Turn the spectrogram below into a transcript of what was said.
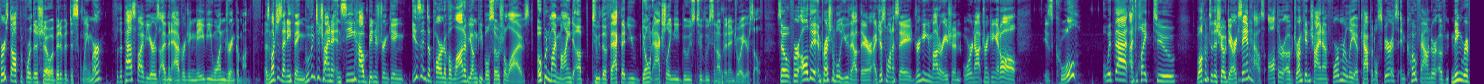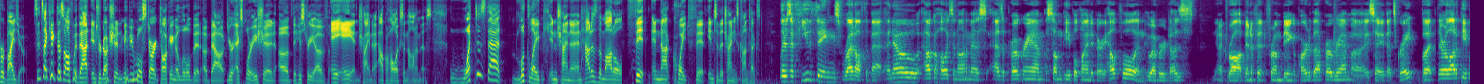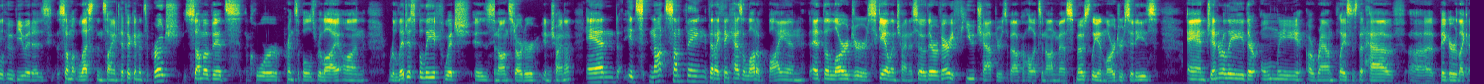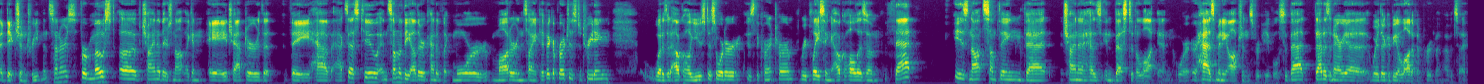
First off, before this show, a bit of a disclaimer. For the past five years, I've been averaging maybe one drink a month. As much as anything, moving to China and seeing how binge drinking isn't a part of a lot of young people's social lives opened my mind up to the fact that you don't actually need booze to loosen up and enjoy yourself. So, for all the impressionable youth out there, I just want to say drinking in moderation or not drinking at all is cool. With that, I'd like to Welcome to the show, Derek Sandhaus, author of Drunk in China, formerly of Capital Spirits, and co founder of Ming River Baijiu. Since I kicked us off with that introduction, maybe we'll start talking a little bit about your exploration of the history of AA in China, Alcoholics Anonymous. What does that look like in China, and how does the model fit and not quite fit into the Chinese context? There's a few things right off the bat. I know Alcoholics Anonymous as a program, some people find it very helpful, and whoever does uh, draw a benefit from being a part of that program, uh, I say that's great. But there are a lot of people who view it as somewhat less than scientific in its approach. Some of its core principles rely on religious belief, which is a non starter in China. And it's not something that I think has a lot of buy in at the larger scale in China. So there are very few chapters of Alcoholics Anonymous, mostly in larger cities and generally they're only around places that have uh, bigger like addiction treatment centers. For most of china there's not like an aa chapter that they have access to. And some of the other kind of like more modern scientific approaches to treating what is it alcohol use disorder is the current term replacing alcoholism that is not something that China has invested a lot in or, or has many options for people. So that that is an area where there could be a lot of improvement, I would say.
